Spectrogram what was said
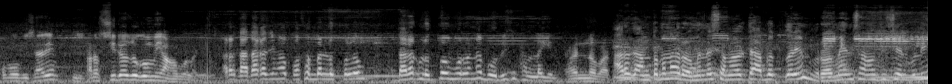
ক'ব বিচাৰিম আৰু চিৰযুগমীয়া হ'ব লাগে। আৰু দাদাক আজি মই প্ৰথমবাৰ লগ পালো দাদাক লগ পোৱা মোৰ মানে বহুত বেছি ভালো লাগিল। ধন্যবাদ। আৰু গানটো মানে ৰমেনৰ চেনেলতে আপলোড কৰিম ৰমেন চান অফিচিয়েল বুলি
